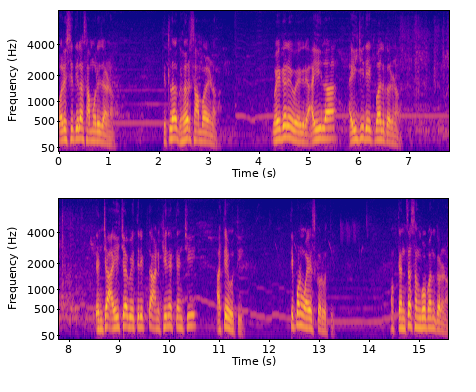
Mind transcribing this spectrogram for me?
परिस्थितीला सामोरे जाणं. तिथलं घर सांभाळणं. वगैरे वगैरे. आईला आईची देखभाल करणं. त्यांच्या आईच्या व्यतिरिक्त आणखीन एक त्यांची आते होती. ती पण वयस्कर होती. मग त्यांचं संगोपन करणं.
